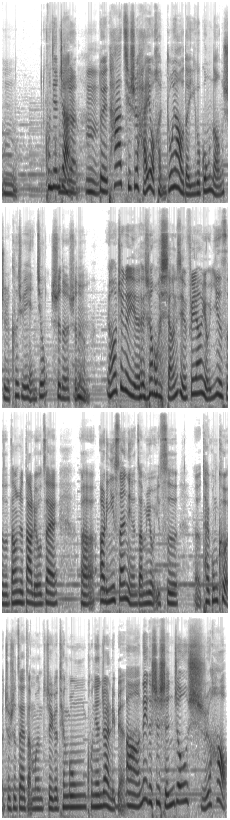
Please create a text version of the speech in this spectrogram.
嗯。空间站，嗯，对它其实还有很重要的一个功能是科学研究。是的，是的。然后这个也让我想起非常有意思的，当时大刘在，呃，二零一三年咱们有一次呃太空课，就是在咱们这个天宫空间站里边啊，那个是神舟十号，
